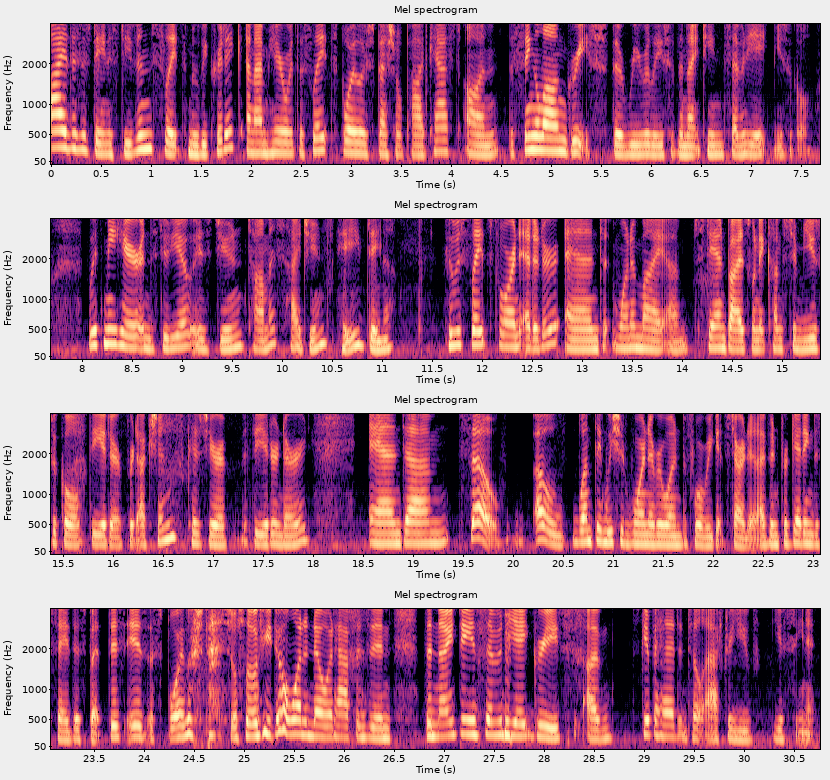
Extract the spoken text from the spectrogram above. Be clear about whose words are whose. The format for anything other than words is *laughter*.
Speaker 1: Hi, this is Dana Stevens, Slate's movie critic, and I'm here with the Slate Spoiler Special podcast on the sing along Grease, the re release of the 1978 musical. With me here in the studio is June Thomas. Hi, June.
Speaker 2: Hey, Dana.
Speaker 1: Who is Slate's foreign editor and one of my um, standbys when it comes to musical theater productions, because you're a theater nerd. And um, so, oh, one thing we should warn everyone before we get started. I've been forgetting to say this, but this is a spoiler *laughs* special. So if you don't want to know what happens in the 1978 Grease, um, skip ahead until after you've you've seen it.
